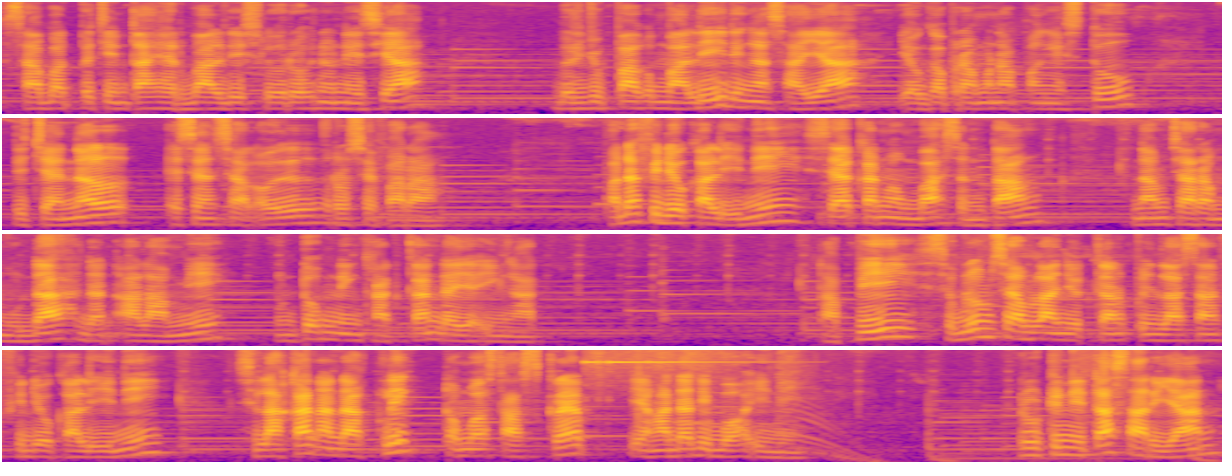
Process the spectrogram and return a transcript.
sahabat pecinta herbal di seluruh Indonesia. Berjumpa kembali dengan saya, Yoga Pramana Pangestu, di channel Essential Oil Rosevara. Pada video kali ini, saya akan membahas tentang 6 cara mudah dan alami untuk meningkatkan daya ingat. Tapi, sebelum saya melanjutkan penjelasan video kali ini, silakan Anda klik tombol subscribe yang ada di bawah ini. Rutinitas harian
